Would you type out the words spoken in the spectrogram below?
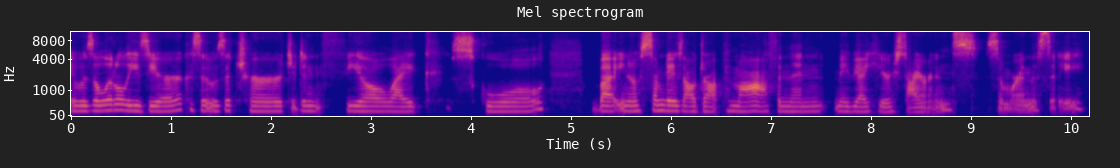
it was a little easier because it was a church. It didn't feel like school. But you know, some days I'll drop him off, and then maybe I hear sirens somewhere in the city,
